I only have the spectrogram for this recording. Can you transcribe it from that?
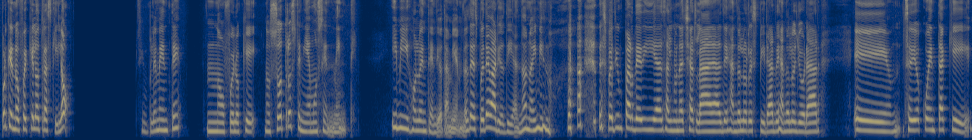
porque no fue que lo trasquiló. Simplemente no fue lo que nosotros teníamos en mente. Y mi hijo lo entendió también, después de varios días, ¿no? No hay mismo. después de un par de días, algunas charladas, dejándolo respirar, dejándolo llorar, eh, se dio cuenta que,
